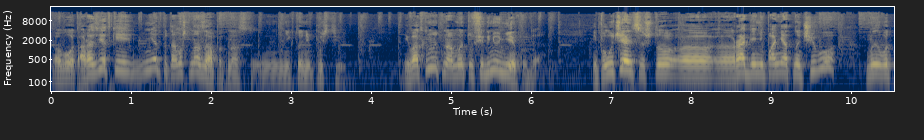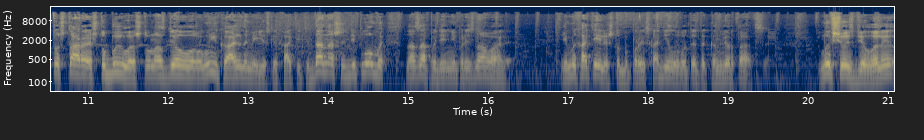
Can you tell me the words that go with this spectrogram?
Вот. А розетки нет, потому что на запад нас никто не пустил. И воткнуть нам эту фигню некуда. И получается, что э, ради непонятно чего мы вот то старое, что было, что нас делало уникальными, если хотите. Да, наши дипломы на Западе не признавали. И мы хотели, чтобы происходила вот эта конвертация. Мы все сделали.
